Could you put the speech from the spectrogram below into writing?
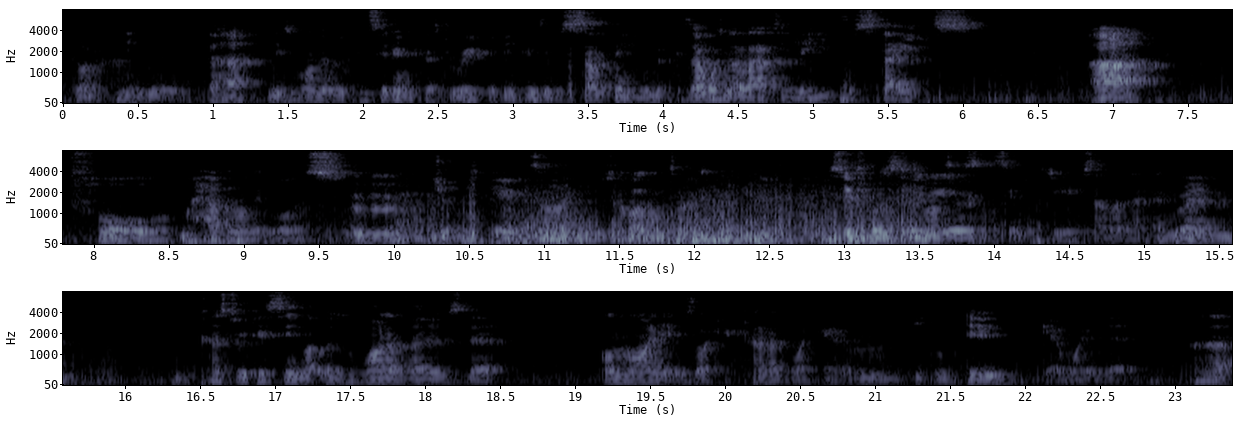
to go on honeymoon. Uh-huh. And this is one that we were considering Costa Rica because it was something because I wasn't allowed to leave the states Ah. For however long it was Mm-hmm. during this period of time. It was quite a long time. Six months to a year. Six months to a year, something like that. And Right. um, Costa Rica seemed like it was one of those that online it was like a kind of like a mm, people do get away with it. Ah.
